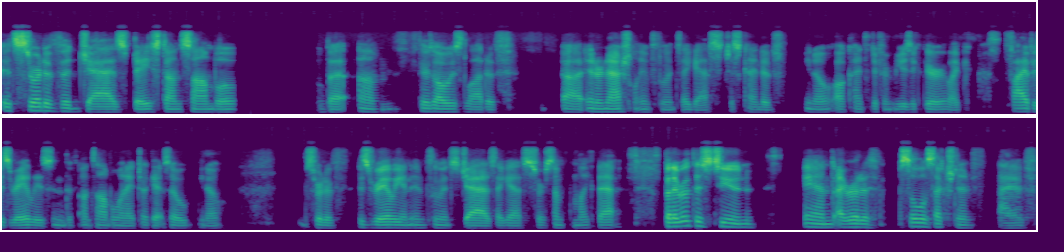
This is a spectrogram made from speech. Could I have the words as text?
it's sort of a jazz based ensemble but um there's always a lot of uh, international influence I guess just kind of you know all kinds of different music there are like five Israelis in the ensemble when I took it so you know sort of Israeli and influenced jazz, I guess, or something like that. But I wrote this tune and I wrote a solo section in five.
